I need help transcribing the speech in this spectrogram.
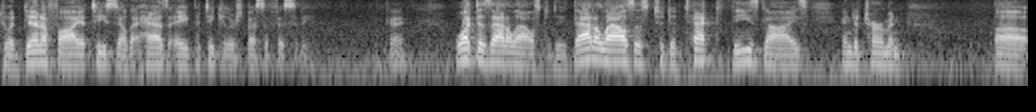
to identify a T cell that has a particular specificity. Okay? What does that allow us to do? That allows us to detect these guys and determine uh,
